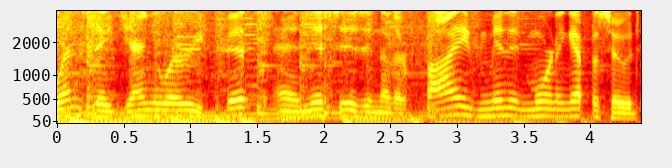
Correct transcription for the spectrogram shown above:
Wednesday, January 5th, and this is another five minute morning episode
